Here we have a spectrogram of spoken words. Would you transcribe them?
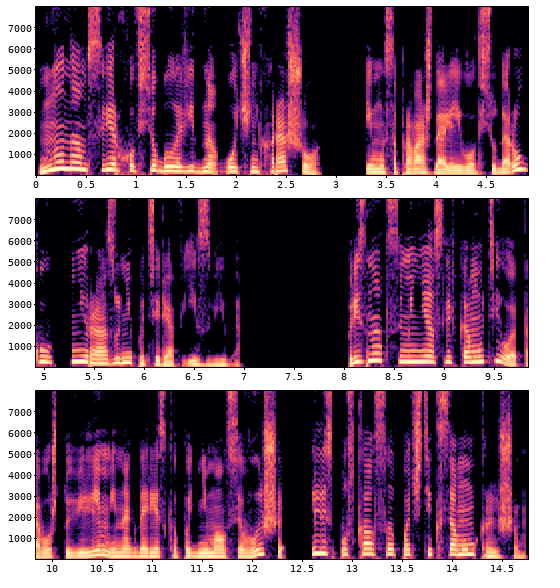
Но нам сверху все было видно очень хорошо, и мы сопровождали его всю дорогу, ни разу не потеряв из вида. Признаться, меня слегка мутило от того, что Вилем иногда резко поднимался выше или спускался почти к самым крышам.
